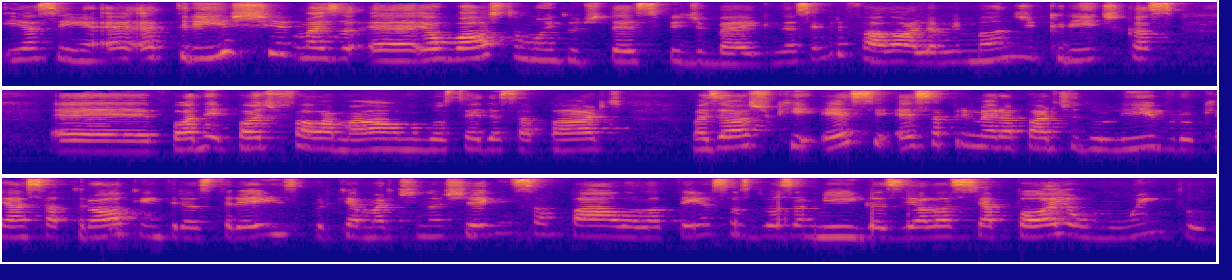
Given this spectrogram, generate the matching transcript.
e assim, é, é triste, mas é, eu gosto muito de ter esse feedback, né? Sempre falo, olha, me mande críticas, é, pode, pode falar mal, não gostei dessa parte, mas eu acho que esse, essa primeira parte do livro, que é essa troca entre as três, porque a Martina chega em São Paulo, ela tem essas duas amigas e elas se apoiam muito,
